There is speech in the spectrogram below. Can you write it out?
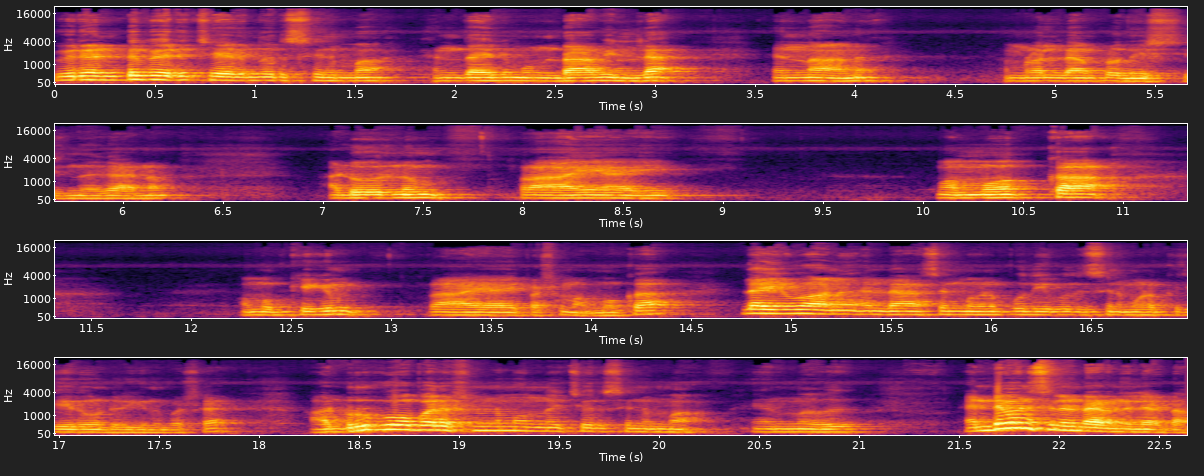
ഇവർ രണ്ടുപേരും ചേരുന്ന ഒരു സിനിമ എന്തായാലും ഉണ്ടാവില്ല എന്നാണ് നമ്മളെല്ലാം പ്രതീക്ഷിച്ചിരുന്നത്. കാരണം അടൂരിനും പ്രായമായി മമ്മൂക്ക മമ്മൂക്കയ്ക്കും പ്രായമായി. പക്ഷെ മമ്മൂക്ക ലൈവാണ് എല്ലാ സിനിമകളും പുതിയ പുതിയ സിനിമകളൊക്കെ ചെയ്തുകൊണ്ടിരിക്കുന്നത് പക്ഷേ അടൂർ ഗോപാലകൃഷ്ണനും ഒന്നിച്ചൊരു സിനിമ എന്നത് എന്റെ മനസ്സിലുണ്ടായിരുന്നില്ല കേട്ടോ.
